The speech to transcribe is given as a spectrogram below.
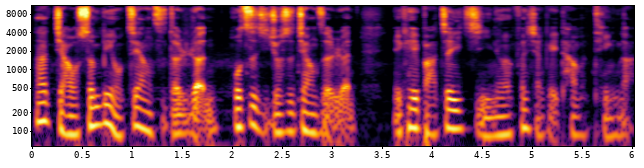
那假如身边有这样子的人，或自己就是这样子的人，也可以把这一集呢分享给他们听啦。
